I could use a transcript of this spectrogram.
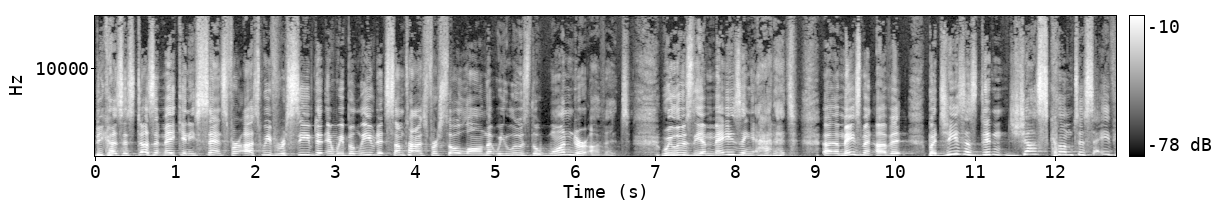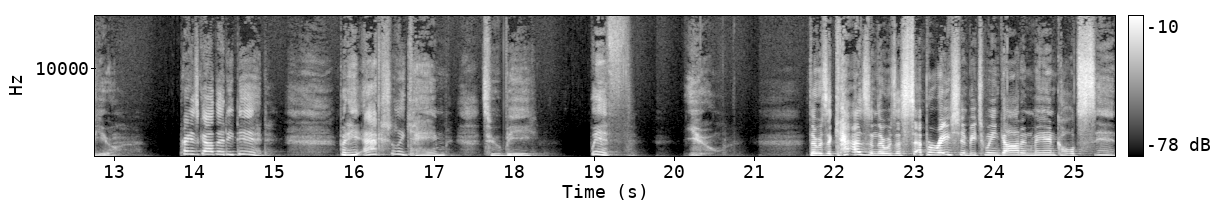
because this doesn't make any sense. For us, we've received it and we believed it sometimes for so long that we lose the wonder of it. We lose the amazing at it, uh, amazement of it. But Jesus didn't just come to save you. Praise God that He did. But He actually came to be with you. there was a chasm, there was a separation between God and man called sin.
